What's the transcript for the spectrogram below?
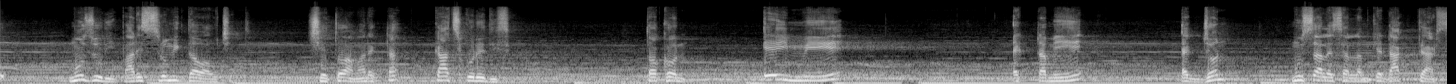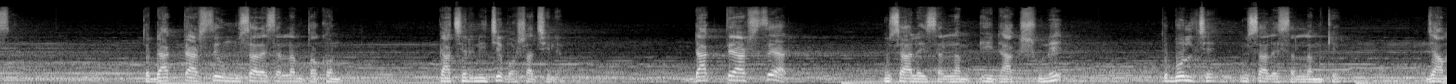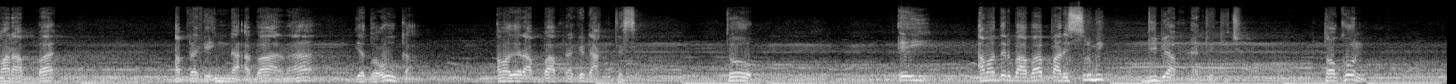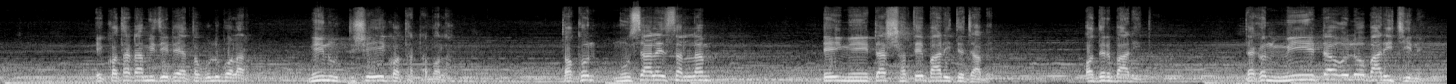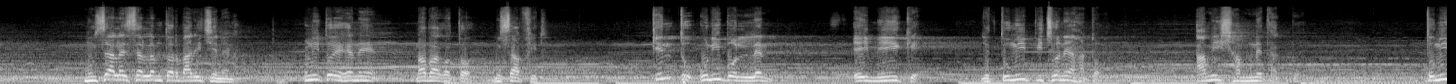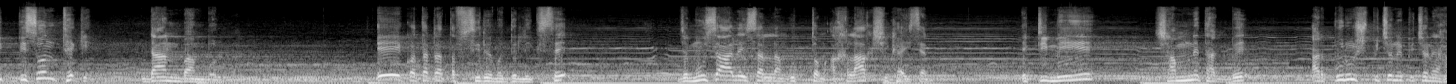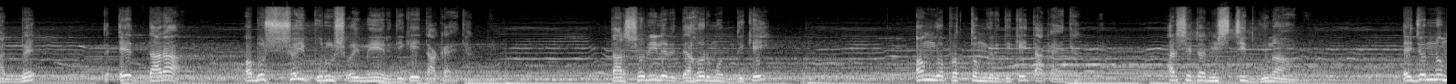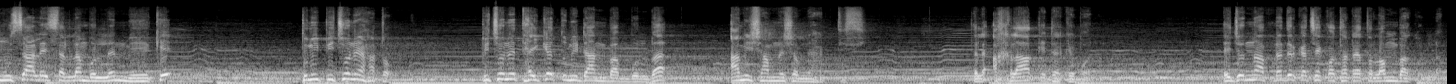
মজুরি, পারিশ্রমিক দেওয়া উচিত। সে তো আমার একটা কাজ করে দিছে। তখন এই মেয়ে, একটা মেয়ে, একজন মুসা আলাই সাল্লামকে ডাকতে আসছে। তো ডাকতে আসছে ও মুসা আলাই সাল্লাম তখন গাছের নিচে বসা ছিলেন। ডাকতে আসছে আর মুসা আলাই সাল্লাম এই ডাক শুনে তো বলছে মুসা আলাই সাল্লামকে যে, আমার আব্বা, আপনাকে ইন্না আবা না দৌকা আমাদের আব্বা আপনাকে ডাকতেছে। তো এই আমাদের বাবা পারিশ্রমিক দিবে আপনাকে কিছু। তখন এই কথাটা আমি যেটা এতগুলো বলার মেন উদ্দেশ্য এই কথাটা বলা। তখন মুসা আলাই সাল্লাম এই মেয়েটার সাথে বাড়িতে যাবে। ওদের বাড়িতে। এখন মেয়েটা হইল বাড়ি চিনে। মুসা আলাই সাল্লাম তো আর বাড়ি চেনে না। উনি তো এখানে নবাগত মুসাফির। কিন্তু উনি বললেন, এই মেয়েকে যে তুমি পিছনে হাঁটো, আমি সামনে থাকব। তুমি পিছন থেকে ডান বাম বলবে। এই কথাটা তাফসিরের মধ্যে লিখছে যে মুসা আলাই সাল্লাম উত্তম আখলাক শিখাইছেন। একটি মেয়ে সামনে থাকবে আর পুরুষ পিছনে পিছনে হাঁটবে, তো এর দ্বারা অবশ্যই পুরুষ ওই মেয়ের দিকেই তাকায় থাকবে। তার শরীরের দেহর মধ্যেই অঙ্গ প্রত্যঙ্গের দিকেই তাকায় থাকবে। আর সেটা নিশ্চিত গুণা হবে এই জন্য মুসা আলাই সাল্লাম বললেন, মেয়েকে, তুমি পিছনে হাঁটো। পিছনে থাইকে তুমি ডান বাম বলবা, আমি সামনে সামনে হাঁটতেছি। তাহলে আখলাক এটাকে বল। এই জন্য আপনাদের কাছে কথাটা এত লম্বা করলাম।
